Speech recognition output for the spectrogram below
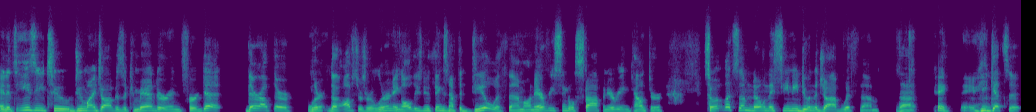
And it's easy to do my job as a commander and forget they're out there. Learn, the officers are learning all these new things and have to deal with them on every single stop and every encounter. So it lets them know when they see me doing the job with them that hey, he gets it.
